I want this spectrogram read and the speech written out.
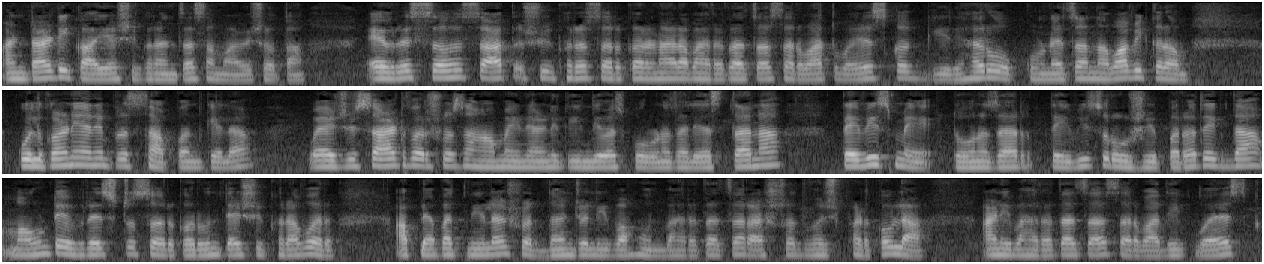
Antarctica या शिखरांचा समावेश होता. एव्हरेस्टसह सात शिखरं सर करणारा भारताचा सर्वात वयस्क गिर्यारोप होण्याचा नवा विक्रम कुलकर्णी यांनी प्रस्थापन केला. वयाची साठ वर्ष सहा महिने आणि तीन दिवस पूर्ण झाली असताना तेवीस मे दोन हजार तेवीस रोजी परत एकदा माउंट एव्हरेस्ट सर करून त्या शिखरावर आपल्या पत्नीला श्रद्धांजली वाहून भारताचा राष्ट्रध्वज फडकवला आणि भारताचा सर्वाधिक वयस्क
